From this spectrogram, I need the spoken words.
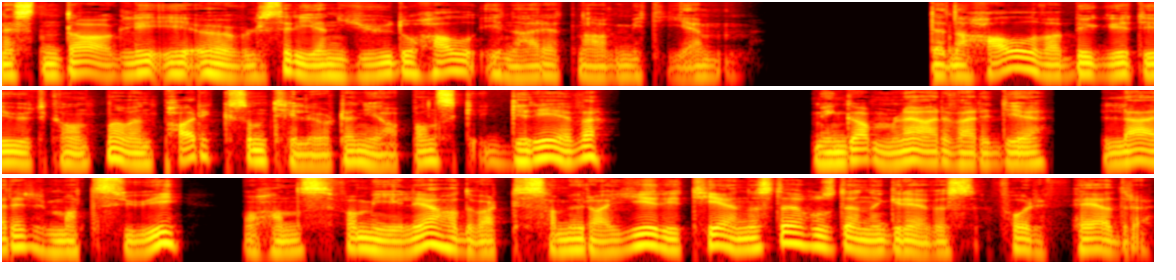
nesten daglig i øvelser i en judohall i nærheten av mitt hjem. Denne hall var bygget i utkanten av en park som tilhørte en japansk greve. Min gamle, ærverdige lærer Matsui og hans familie hadde vært samuraier i tjeneste hos denne greves forfedre.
